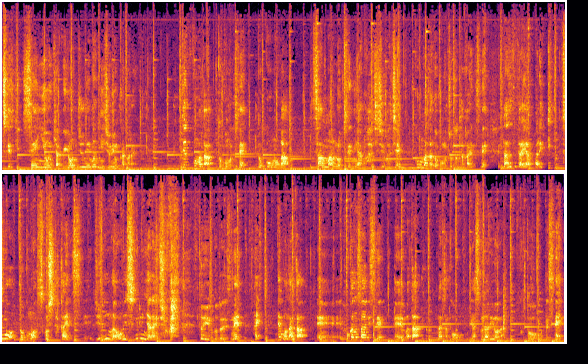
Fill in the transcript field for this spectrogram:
月々1440円の24回払い。でここまたドコモですね。ドコモが3万6288円。ここまたドコモちょっと高いですね。なぜかやっぱりいつもドコモは少し高いです。従業員が多いすぎるんじゃないでしょうか。ということですね。はい。でもなんか、えー、他のサービスで、えー、またなんかこう安くなるようなことですね。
